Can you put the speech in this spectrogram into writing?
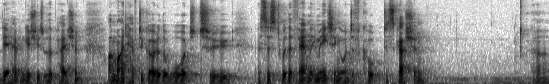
they're having issues with a patient, I might have to go to the ward to assist with a family meeting or difficult discussion. Um,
